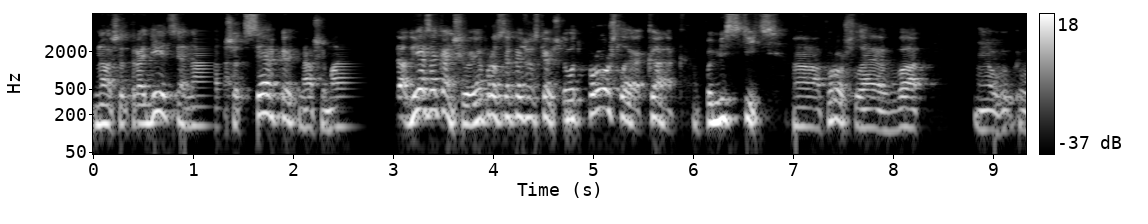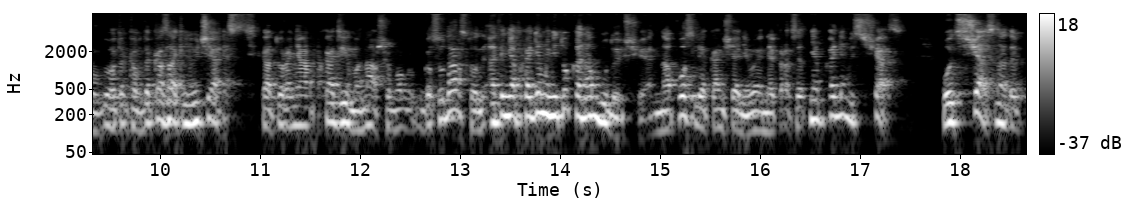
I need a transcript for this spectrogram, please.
наша традиция, наша церковь, наши да, ну я заканчиваю. Я просто хочу сказать, что вот прошлое, как поместить а, прошлое в, вот в доказательную часть, которая необходима нашему государству, это необходимо не только на будущее, на после окончания военной операции, это необходимо сейчас. Вот сейчас надо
